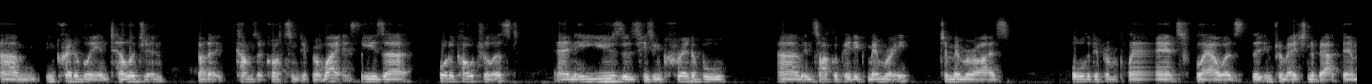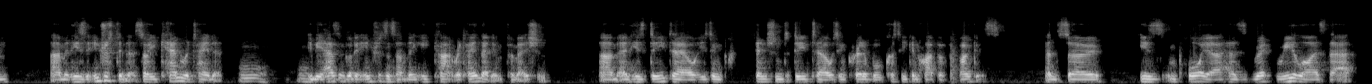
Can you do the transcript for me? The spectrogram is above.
Um, incredibly intelligent, but it comes across in different ways. He's a horticulturalist, and he uses his incredible um, encyclopedic memory to memorise all the different plants, flowers, the information about them, um, and he's interested in it, so he can retain it. Mm, mm. If he hasn't got an interest in something, he can't retain that information. Um, and his detail, his attention to detail is incredible because he can hyper focus. And so his employer has re- realized that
